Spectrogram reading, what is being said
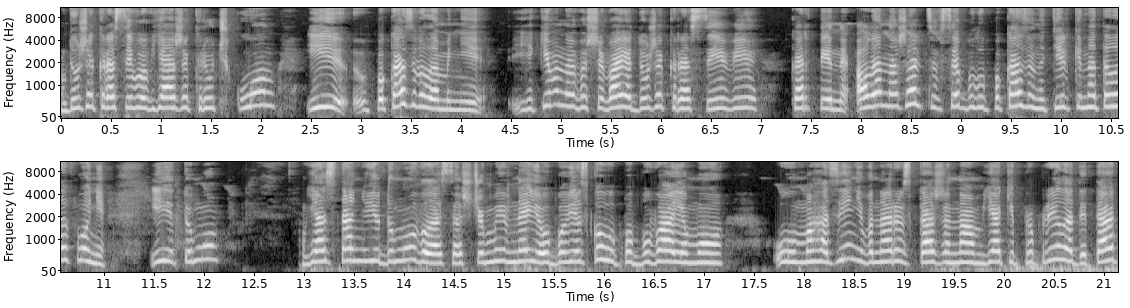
дуже красиво в'яже крючком і показувала мені, які вона вишиває дуже красиві картини. Але, на жаль, це все було показано тільки на телефоні. І тому я з Танею домовилася, що ми в неї обов'язково побуваємо у магазині. Вона розкаже нам як і про прилади, так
